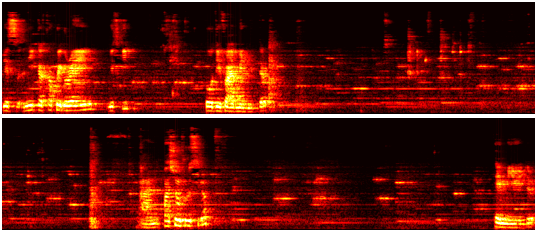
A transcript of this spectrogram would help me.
This Nikka Coffey Grain whiskey, 45 milliliter. And passion fruit syrup, 10 milliliter.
